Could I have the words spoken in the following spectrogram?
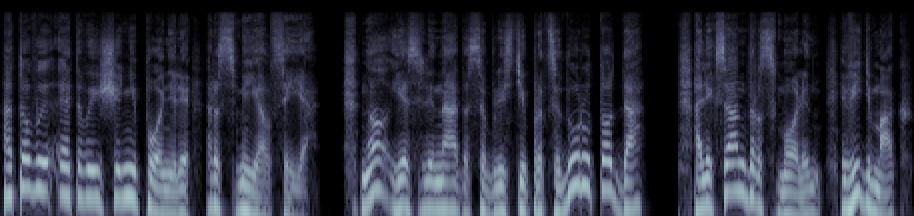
А то вы этого еще не поняли, рассмеялся я. Но если надо соблюсти процедуру, то да. Александр Смолин, ведьмак.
